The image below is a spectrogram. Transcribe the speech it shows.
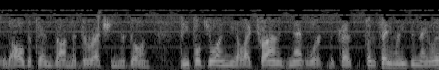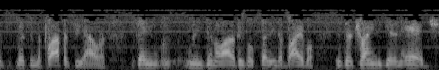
It all depends on the direction you're going. People join the electronic network because, for the same reason they live, listen to Prophecy Hour, the same reason a lot of people study the Bible, is they're trying to get an edge.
